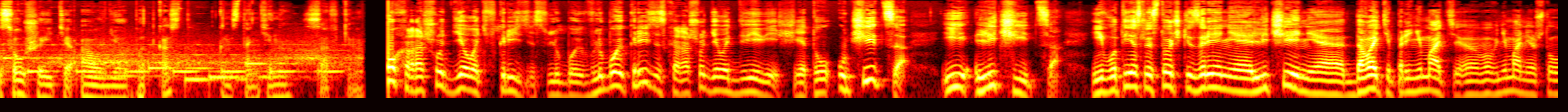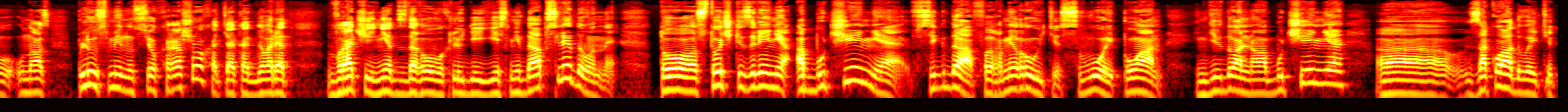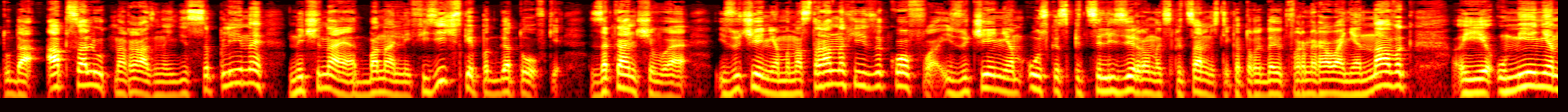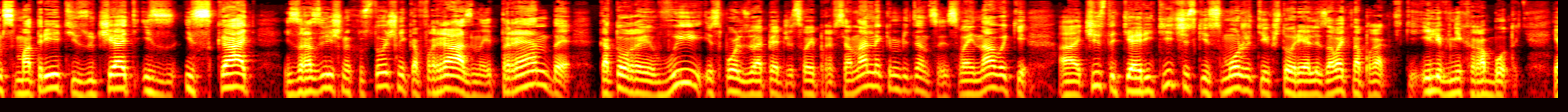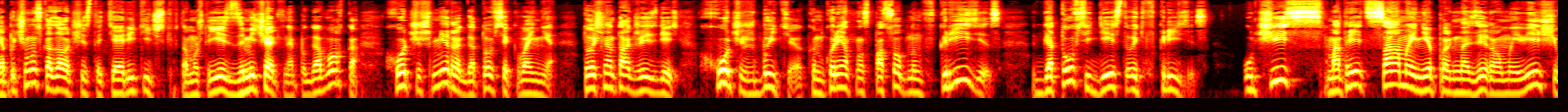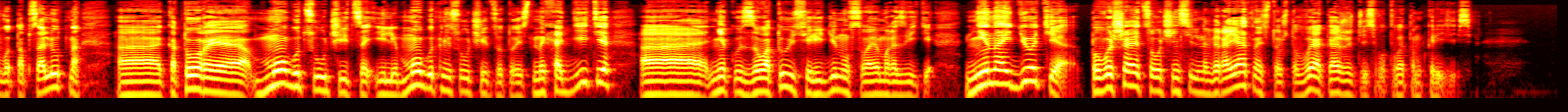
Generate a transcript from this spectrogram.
Вы слушаете аудиоподкаст Константина Савкина. Что хорошо делать в кризис любой? В любой кризис хорошо делать две вещи. Это учиться и лечиться. И вот если с точки зрения лечения давайте принимать э, во внимание, что у нас плюс-минус все хорошо, хотя, как говорят врачи, нет здоровых людей, есть недообследованные, то с точки зрения обучения всегда формируйте свой план индивидуального обучения – Э, закладываете туда абсолютно разные дисциплины, начиная от банальной физической подготовки, заканчивая изучением иностранных языков, изучением узкоспециализированных специальностей, которые дают формирование навык и умением смотреть, изучать, из, искать из различных источников разные тренды, которые вы, используя, опять же, свои профессиональные компетенции, свои навыки, а, чисто теоретически сможете их что, реализовать на практике или в них работать. Я почему сказал чисто теоретически? Потому что есть замечательная поговорка «Хочешь мира, готовься к войне». Точно так же и здесь. Хочешь быть конкурентоспособным в кризис, готовься действовать в кризис учись смотреть самые непрогнозируемые вещи, вот абсолютно, э, которые могут случиться или могут не случиться. То есть находите э, некую золотую середину в своем развитии. Не найдете, повышается очень сильно вероятность, то, что вы окажетесь вот в этом кризисе.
